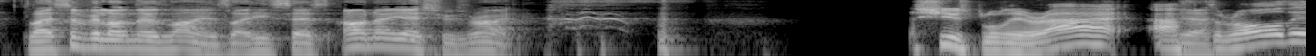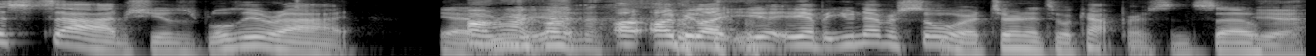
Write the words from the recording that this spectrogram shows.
like something along those lines. Like he says, "Oh no, yeah, she was right." She was bloody right. After all this time, she was bloody right. Yeah. Oh, right, yeah, no. I, I'd be like, yeah, yeah, but you never saw her turn into a cat person, so yeah,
